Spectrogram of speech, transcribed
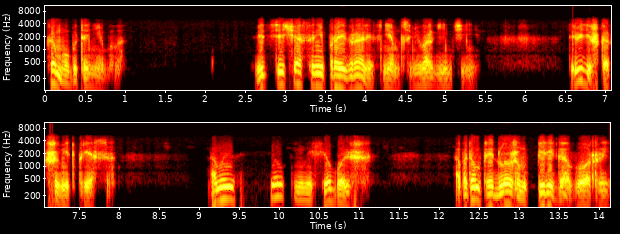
Кому бы то ни было. Ведь сейчас они проиграли с немцами в Аргентине. Ты видишь, как шумит пресса. А мы их щелкнем еще больше. А потом предложим переговоры.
